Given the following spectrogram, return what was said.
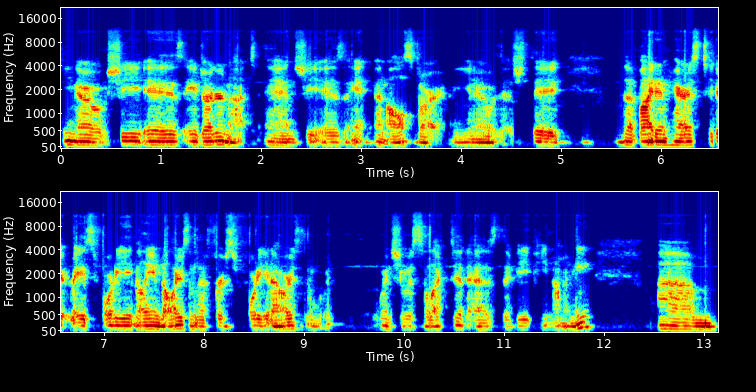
you know, she is a juggernaut and she is a, an all-star. You know, the the Biden Harris ticket raised forty-eight million dollars in the first forty-eight hours when she was selected as the VP nominee. Um,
